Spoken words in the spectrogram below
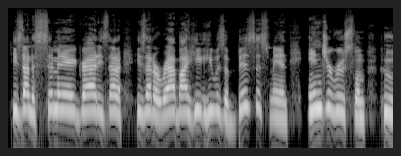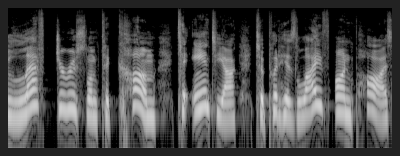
He's not a seminary grad. He's not a, he's not a rabbi. He, he was a businessman in Jerusalem who left Jerusalem to come to Antioch to put his life on pause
